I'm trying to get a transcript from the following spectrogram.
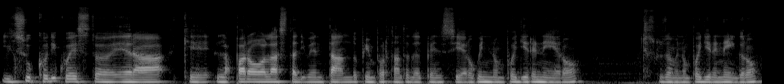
il succo di questo era che la parola sta diventando più importante del pensiero, quindi non puoi dire nero, cioè, scusami, non puoi dire negro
